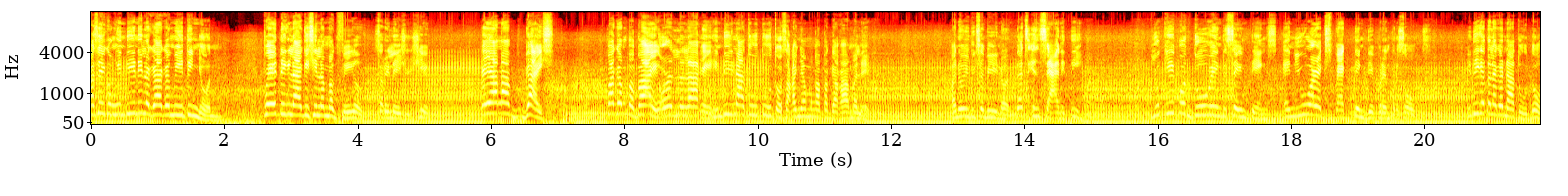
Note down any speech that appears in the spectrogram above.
Kasi kung hindi nila gagamitin yun, pwedeng lagi silang mag-fail sa relationship. Kaya nga guys, pag ang babae or lalaki hindi natututo sa kanyang mga pagkakamali, ano ibig sabihin nun? That's insanity. You keep on doing the same things and you are expecting different results. Hindi ka talaga natuto.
